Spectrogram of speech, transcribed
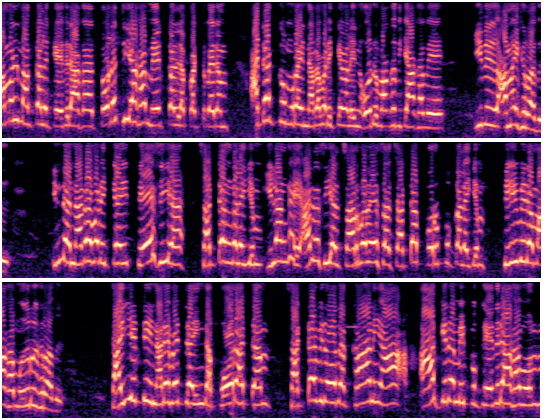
தமிழ் மக்களுக்கு எதிராக தொடர்ச்சியாக மேற்கொள்ளப்பட்டு வரும் அடக்குமுறை நடவடிக்கைகளின் ஒரு பகுதியாகவே இது அமைகிறது. இந்த நடவடிக்கை தேசிய சட்டங்களையும் இலங்கை அரசியல் சர்வதேச சட்ட பொறுப்புகளையும் தீவிரமாக மீறுகிறது. கையிட்டு நடைபெற்ற இந்த போராட்டம் சட்டவிரோத காணி ஆ- ஆக்கிரமிப்புக்கு எதிராகவும்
